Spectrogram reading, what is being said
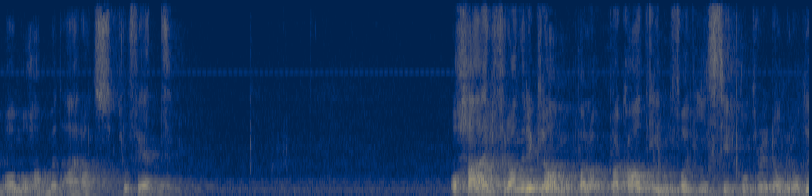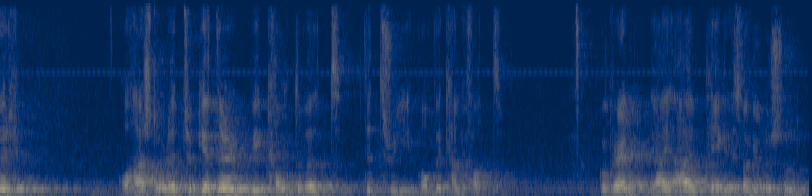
og Mohammed er hans profet. Og her fra en reklameplakat innenfor ISIL-kontrollerte områder. Og her står det 'Together we cultivate the tree of the caliphate'. God kveld. Jeg er Per Kristian Gundersen,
